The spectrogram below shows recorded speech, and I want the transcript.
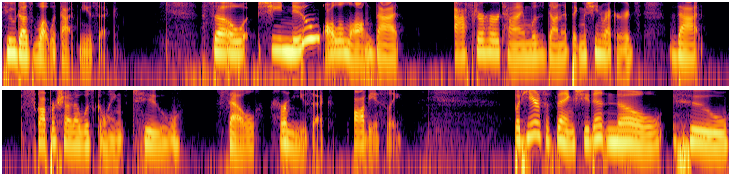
who does what with that music. So she knew all along that after her time was done at Big Machine Records, that Scott Borchetta was going to sell her music, obviously. But here's the thing she didn't know who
